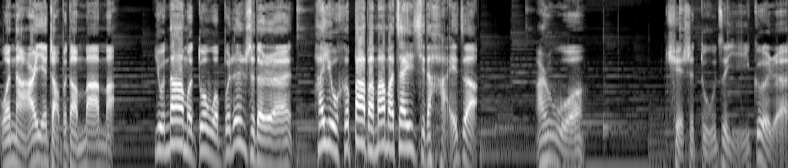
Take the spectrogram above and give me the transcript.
我哪儿也找不到妈妈，有那么多我不认识的人，还有和爸爸妈妈在一起的孩子，而我。却是独自一个人，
